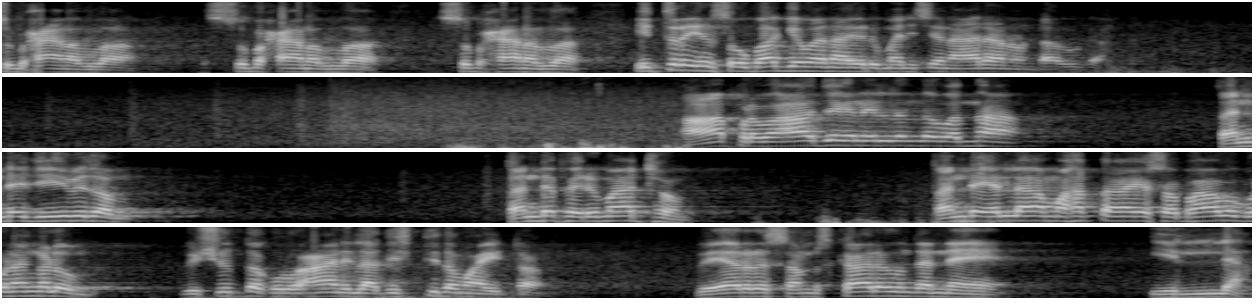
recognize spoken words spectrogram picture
സുബാനല്ലാ സുബാനല്ലാ സുബാനല്ലാ ഇത്രയും സൗഭാഗ്യവാനായ ഒരു മനുഷ്യൻ ആരാണ് ഉണ്ടാവുക? ആ പ്രവാചകനിൽ നിന്ന് വന്ന തന്റെ ജീവിതം തന്റെ പെരുമാറ്റം തന്റെ എല്ലാ മഹത്തായ സ്വഭാവ ഗുണങ്ങളും വിശുദ്ധ ഖുർആാനിൽ അധിഷ്ഠിതമായിട്ടാണ്. വേറൊരു സംസ്കാരവും തന്നെ ഇല്ല.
